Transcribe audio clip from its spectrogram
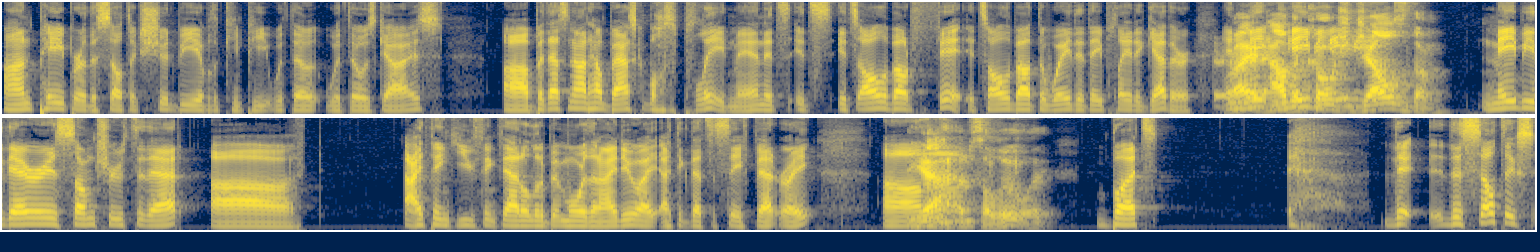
On paper, the Celtics should be able to compete with those with those guys. Uh, but that's not how basketball's played, man. It's it's it's all about fit. It's all about the way that they play together. And right, may, how the maybe, coach gels them. Maybe there is some truth to that. Uh, I think you think that a little bit more than I do. I, I think that's a safe bet, right? Um, yeah, absolutely. But the the Celtics.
